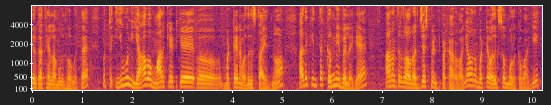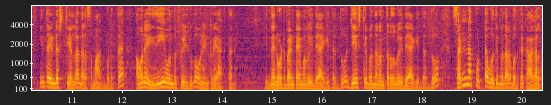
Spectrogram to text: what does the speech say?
ಇವ್ರ ಕಥೆ ಎಲ್ಲ ಮುಗಿದು ಹೋಗುತ್ತೆ. ಮತ್ತು ಇವನು ಯಾವ ಮಾರ್ಕೆಟ್ಗೆ ಬಟ್ಟೆಯನ್ನು ಒದಗಿಸ್ತಾ ಇದ್ನೋ, ಅದಕ್ಕಿಂತ ಕಮ್ಮಿ ಬೆಲೆಗೆ ಆ ನಂತರದಲ್ಲಿ ಅವರ ಅಡ್ಜಸ್ಟ್ಮೆಂಟ್ ಪ್ರಕಾರವಾಗಿ ಅವರು ಬಟ್ಟೆ ಒದಗಿಸೋ ಮೂಲಕವಾಗಿ ಇಂಥ ಇಂಡಸ್ಟ್ರಿ ಎಲ್ಲ ನೆಲಸಮ ಆಗಿಬಿಡುತ್ತೆ. ಅವನೇ ಈ ಒಂದು ಫೀಲ್ಡ್ಗೂ ಅವನು ಎಂಟ್ರಿ ಆಗ್ತಾನೆ. ಹಿಂದೆ ನೋಟ್ ಬ್ಯಾನ್ ಟೈಮಲ್ಲೂ ಇದೇ ಆಗಿದ್ದದ್ದು ಜಿ ಎಸ್ ಟಿ ಬಂದ ನಂತರದಲ್ಲೂ ಇದೇ ಆಗಿದ್ದದ್ದು. ಸಣ್ಣ ಪುಟ್ಟ ಉದ್ದಿಮೆದಾರ ಬದುಕೋಕ್ಕಾಗಲ್ಲ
